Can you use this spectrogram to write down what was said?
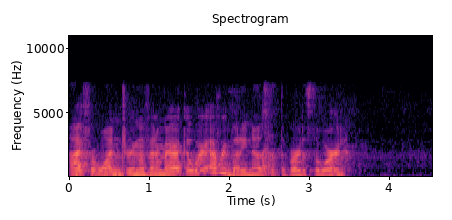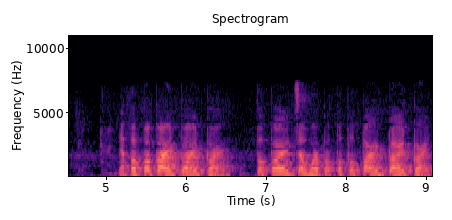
I, for one, dream of an America where everybody knows that the bird is the word. Yeah, but but bird, bird, bird. But bird's a word, but but bird, bird, bird.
